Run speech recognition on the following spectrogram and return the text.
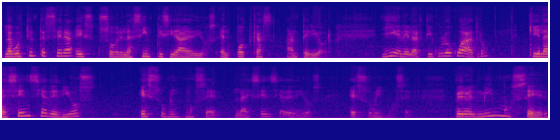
La cuestión tercera es sobre la simplicidad de Dios, el podcast anterior. Y en el artículo 4, que la esencia de Dios es su mismo ser. La esencia de Dios es su mismo ser. Pero el mismo ser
